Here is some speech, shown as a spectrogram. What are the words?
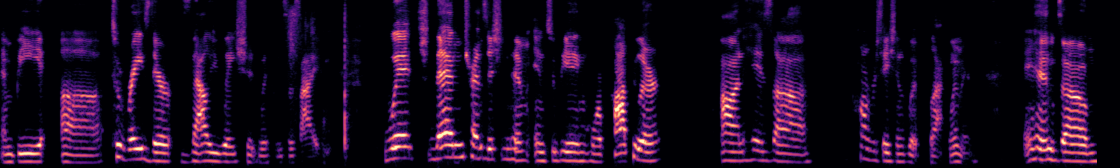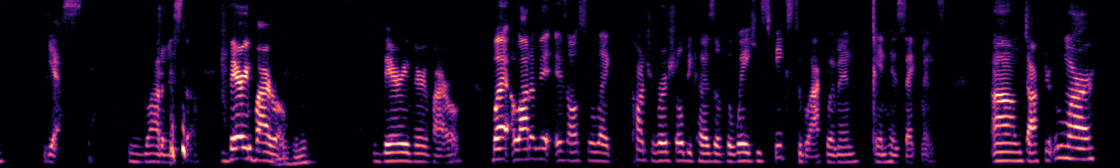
and be, uh, to raise their valuation within society, which then transitioned him into being more popular on his uh conversations with black women. And um yes a lot of his stuff. Very viral. Mhm. very very viral. But a lot of it is also like controversial because of the way he speaks to black women in his segments. Um dr umar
